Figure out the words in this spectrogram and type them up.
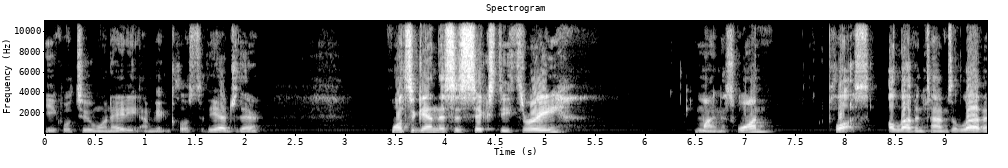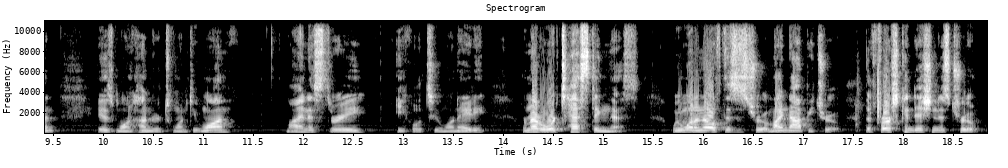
equal to 180. I'm getting close to the edge there. Once again, this is 63 minus 1 plus 11 times 11 is 121 minus 3 equal to 180. Remember, we're testing this. We want to know if this is true. It might not be true. The first condition is true.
